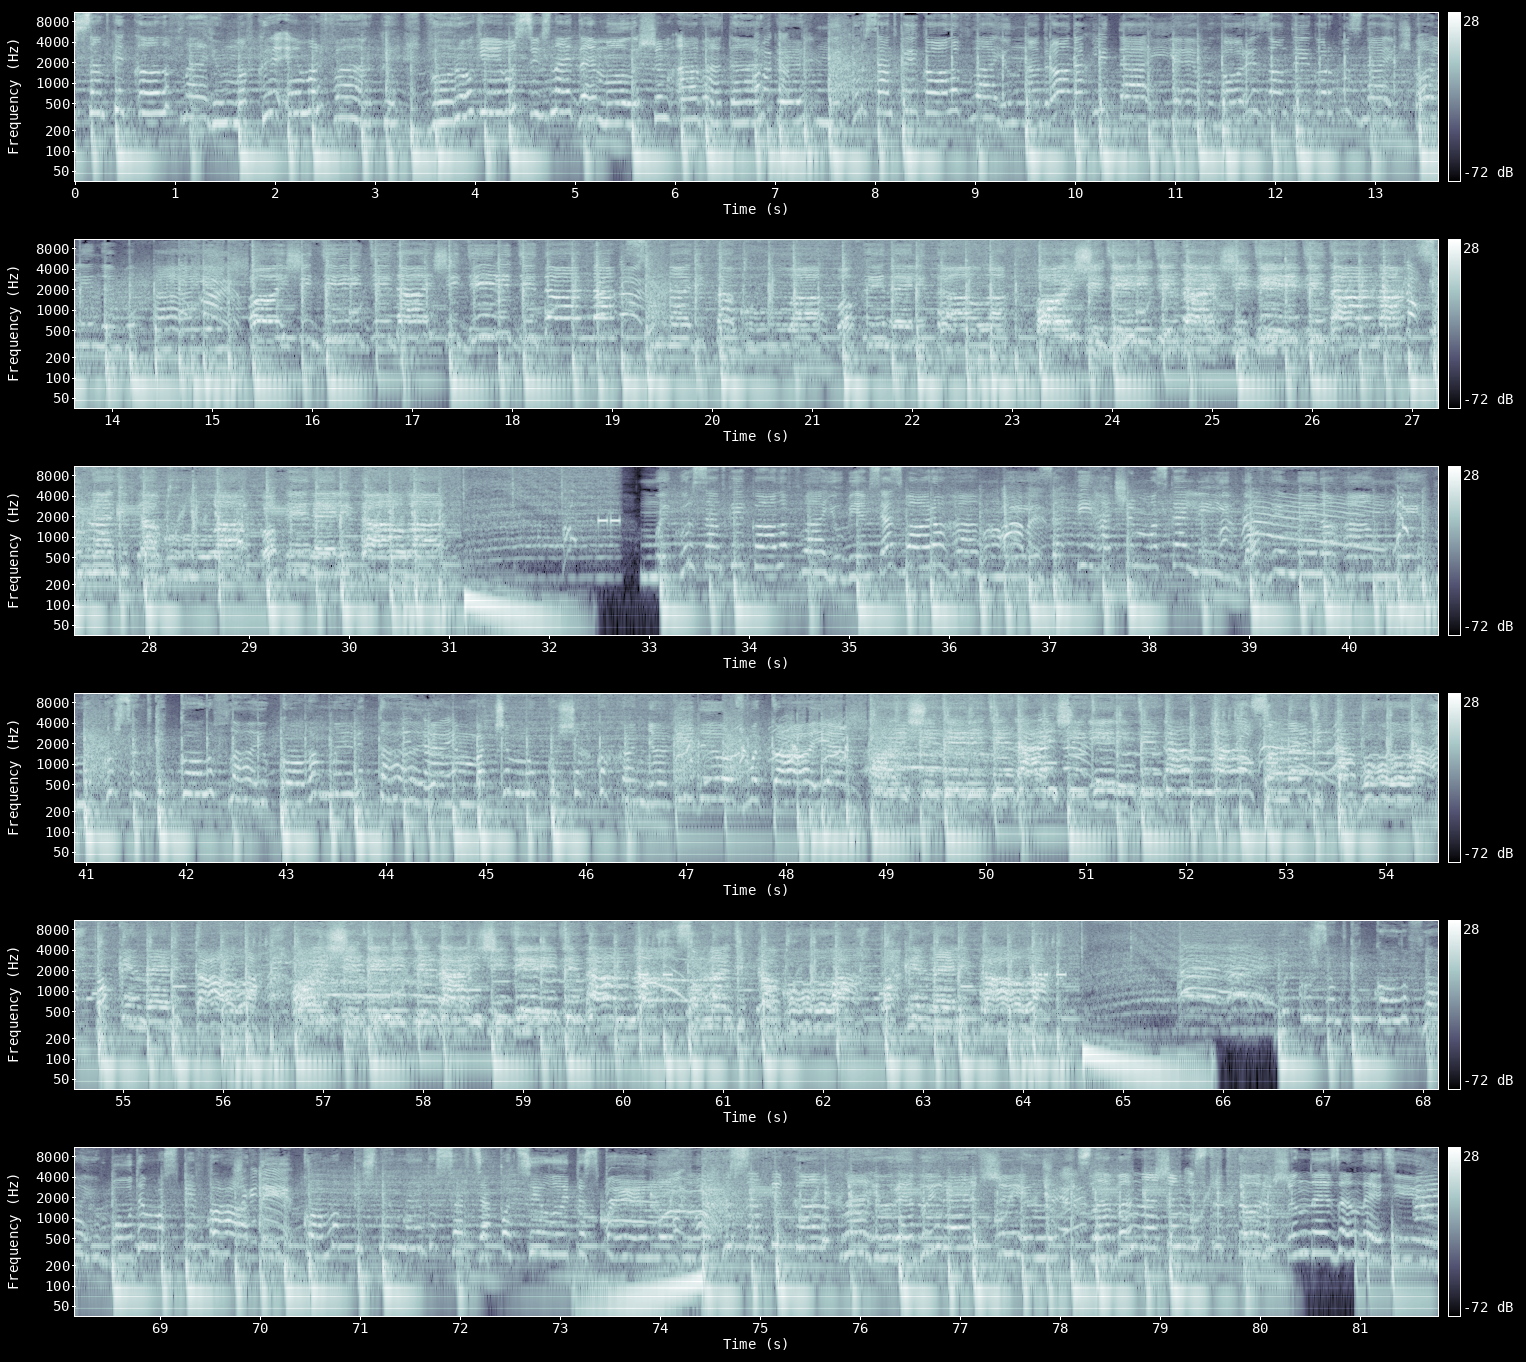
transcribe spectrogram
курсантки, колофлею, мавки і мальфарки, ворогів усіх знайдемо лишим ават. краю б'ємося з ворогами, зафігачим москалів довгими ногами. Ми коло флаю, колами літаєм. Бачимо кущах кохання, відео змикає. серця, поцілуйте спину. Сам під колохнаю. Слава нашим інструкторам, що не залетів.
